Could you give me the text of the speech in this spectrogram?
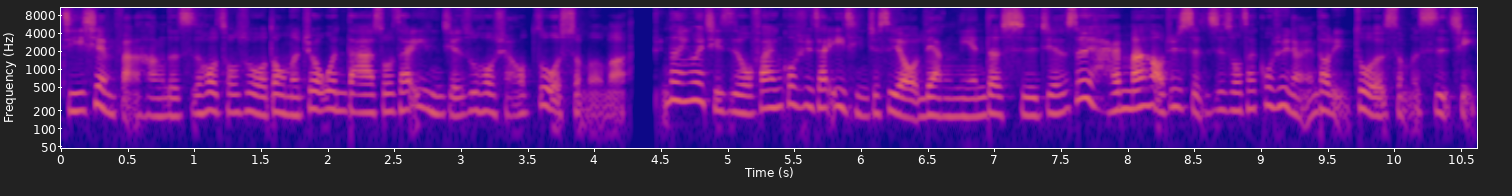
极限返航的时候，抽出活动呢，就问大家说，在疫情结束后想要做什么嘛？那因为其实我发现过去在疫情就是有两年的时间，所以还蛮好去审视说，在过去两年到底做了什么事情，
